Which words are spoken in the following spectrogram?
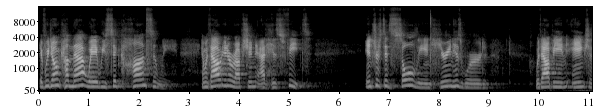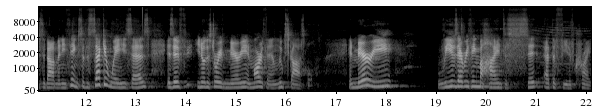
If we don't come that way, we sit constantly and without interruption at his feet, interested solely in hearing his word without being anxious about many things. So the second way he says is if you know the story of Mary and Martha in Luke's gospel. And Mary leaves everything behind to sit at the feet of Christ.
